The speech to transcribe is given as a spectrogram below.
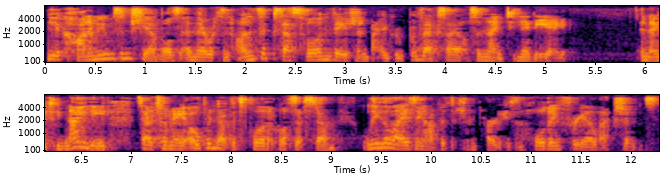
The economy was in shambles, and there was an unsuccessful invasion by a group of exiles in 1988. In 1990, Sao Tome opened up its political system, legalizing opposition parties and holding free elections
